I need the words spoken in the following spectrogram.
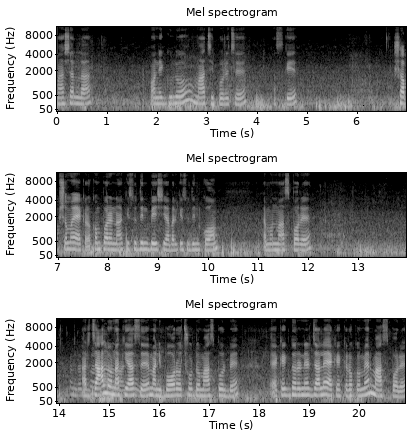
মাশাল্লাহ, অনেকগুলো মাছই পড়েছে আজকে। সব সময় একরকম পরে না, কিছুদিন বেশি, আবার কিছুদিন কম, এমন মাছ পরে। আর জালও নাকি আছে মানে বড় ছোট মাছ পড়বে, এক এক ধরনের জালে এক এক রকমের মাছ পড়ে।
